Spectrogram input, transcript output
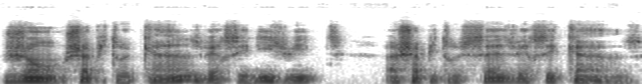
Jean chapitre 15 verset 18 à chapitre 16 verset 15.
